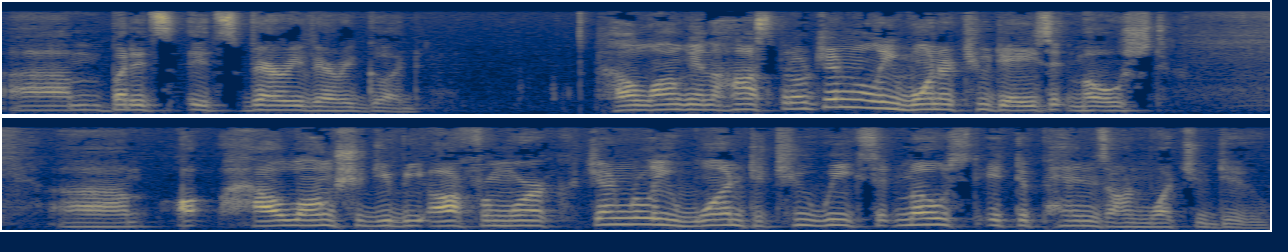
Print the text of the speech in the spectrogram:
um, but it's, it's very, very good. How long in the hospital? Generally one or two days at most. Um, uh, how long should you be off from work? Generally one to two weeks at most. It depends on what you do.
